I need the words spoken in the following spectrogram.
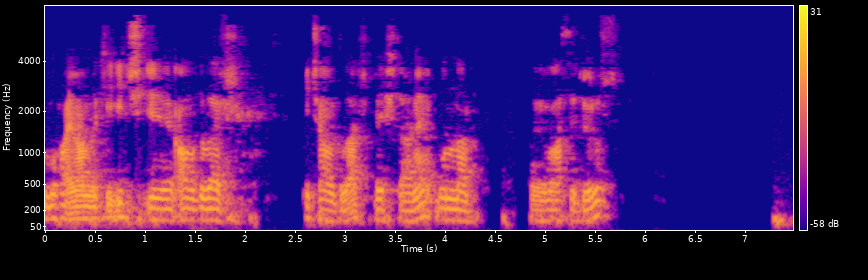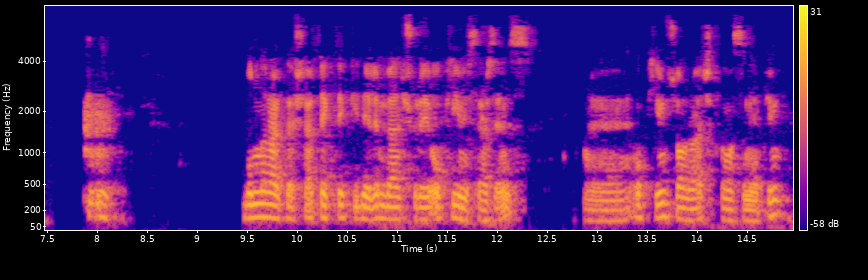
bu hayvandaki iç e, algılar, iç algılar 5 tane bundan e, bahsediyoruz. Bunlar arkadaşlar tek tek gidelim. Ben şurayı okuyayım isterseniz. Ee, okuyayım sonra açıklamasını yapayım.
